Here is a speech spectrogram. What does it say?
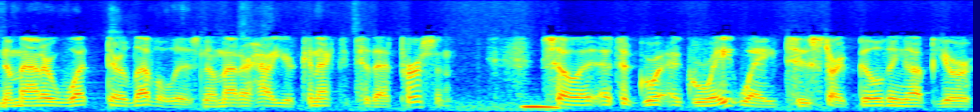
no matter what their level is, no matter how you're connected to that person. Mm-hmm. So uh, it's a, gr- a great way to start building up your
